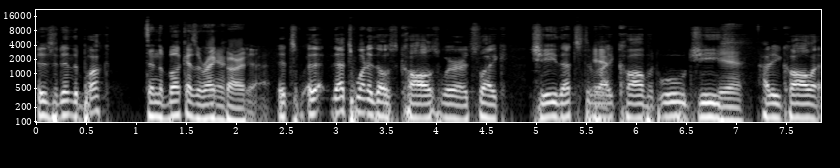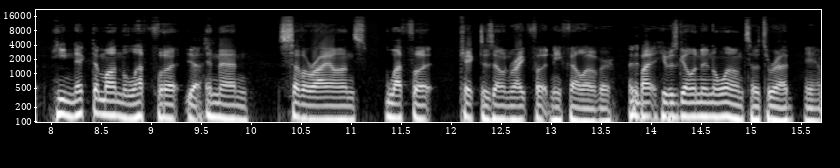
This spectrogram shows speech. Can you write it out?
Is it in the book? It's in the book as a red Yeah. card. Yeah, it's uh, that's one of those calls where it's like, gee, that's the Yeah. right call, but ooh, geez, Yeah. how do you call it? he nicked him on the left foot, Yes. and then Zelarayan's left foot kicked his own right foot and he fell over. And- but he was going in alone, so it's red. Yeah.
